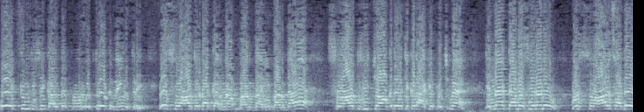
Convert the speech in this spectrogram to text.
ਉਹ ਇੱਕ ਵੀ ਤੁਸੀਂ ਗੱਲ ਤੇ ਪੂਰ ਉਤਰੇ ਕਿ ਨਹੀਂ ਉਤਰੇ। ਇਹ ਸਵਾਲ ਤੁਹਾਡਾ ਕਰਨਾ ਬਣਦਾ ਹੀ ਬਣਦਾ ਹੈ। ਸਵਾਲ ਤੁਸੀਂ ਚੌਂਕ ਦੇ ਵਿੱਚ ਖੜਾ ਕੇ ਪੁੱਛਣਾ ਜਿੰਨਾ ਟਾਈਮ ਅਸੀਂ ਇਹਨਾਂ ਨੂੰ, ਹੁਣ ਸਵਾਲ ਸਾਡੇ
